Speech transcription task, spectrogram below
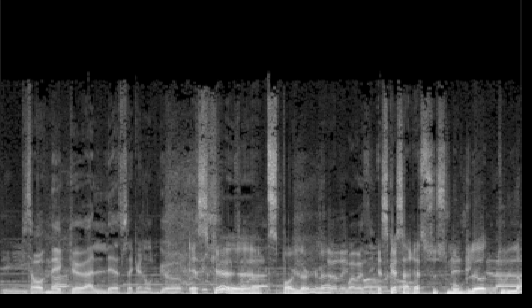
Puis ça va venir qu'elle laisse avec un autre gars. Est-ce que, euh, petit spoiler, là, Ouais, vas-y. est-ce que ça reste sur ce mot-là tout le long?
